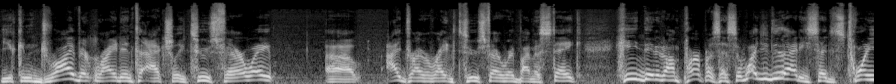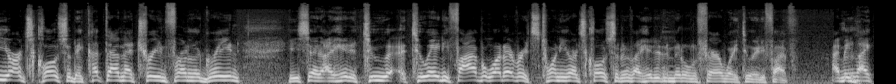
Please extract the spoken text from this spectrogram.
you can drive it right into actually two's fairway. Uh, I drive it right into two's fairway by mistake. He did it on purpose. I said, Why'd you do that? He said, It's 20 yards closer. They cut down that tree in front of the green. He said, I hit it two, 285 or whatever. It's 20 yards closer than if I hit it in the middle of the fairway, 285. I mean, hmm. like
